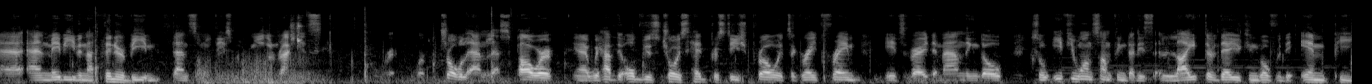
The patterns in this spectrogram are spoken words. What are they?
uh, and maybe even a thinner beam than some of these modern rackets more control and less power. Uh, we have the obvious choice Head Prestige Pro. It's a great frame. It's very demanding though. So if you want something that is lighter there, you can go for the MP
